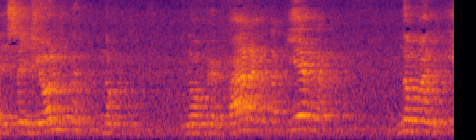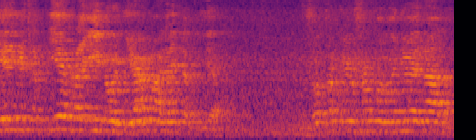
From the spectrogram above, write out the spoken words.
El Señor nos, nos prepara en esta tierra, nos mantiene en esta tierra y nos llama de esta tierra. Nosotros no somos dueños de nada.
